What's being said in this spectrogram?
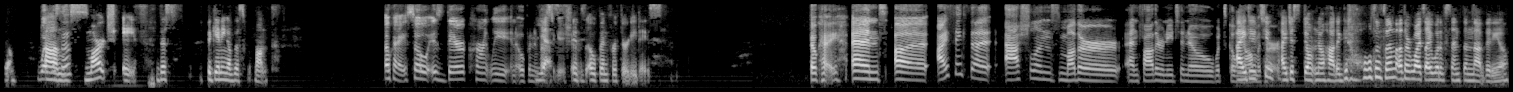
So, when um, this? March eighth. This beginning of this month. Okay, so is there currently an open investigation? Yes, it's open for 30 days. Okay. And uh, I think that Ashlyn's mother and father need to know what's going I on. I do too. Her. I just don't know how to get a hold of them. Otherwise, I would have sent them that video.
